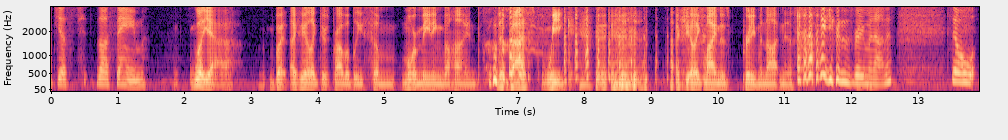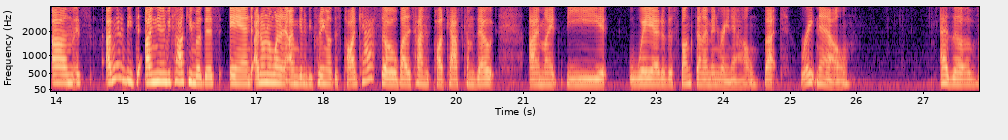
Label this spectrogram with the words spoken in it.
just the same. well yeah, but I feel like there's probably some more meaning behind the past week. I feel like mine is pretty monotonous. Yours is pretty monotonous. So, um, it's I'm gonna be I'm gonna be talking about this, and I don't know when I'm gonna be putting out this podcast. So by the time this podcast comes out, I might be way out of this funk that I'm in right now. But right now, as of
